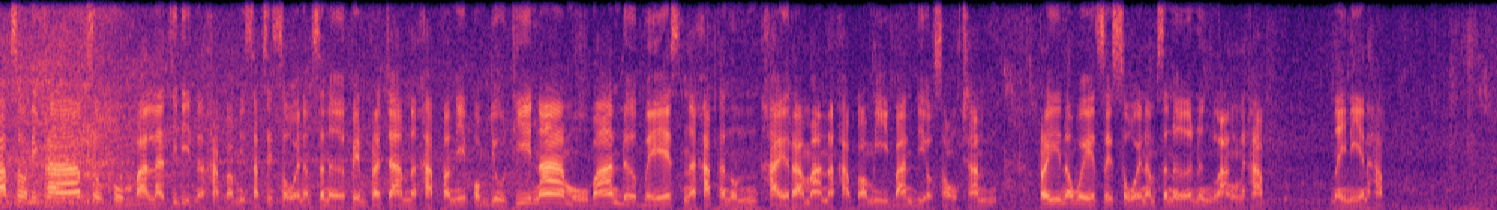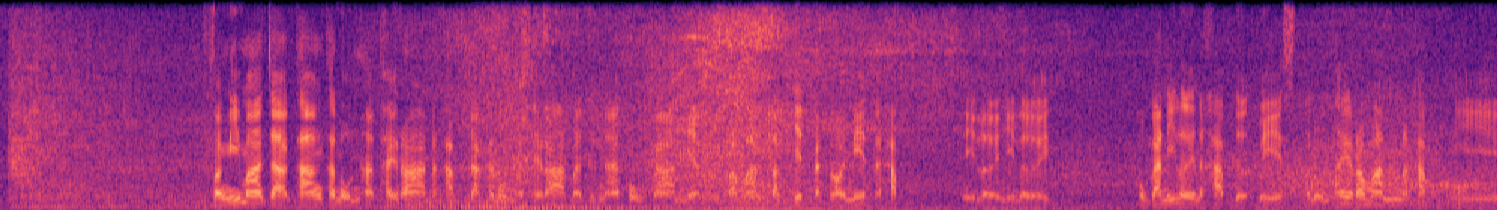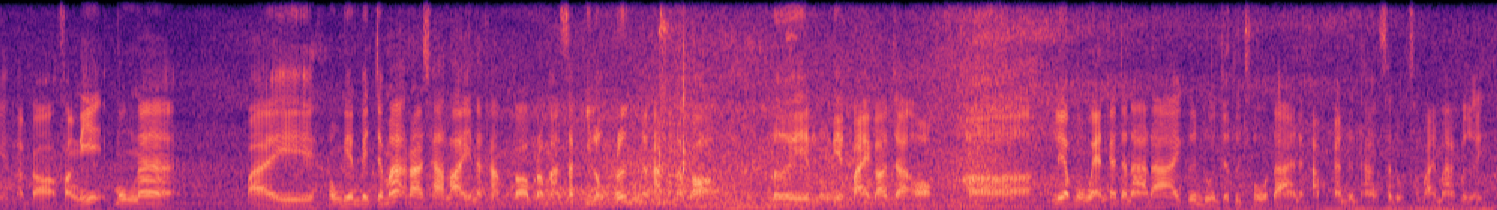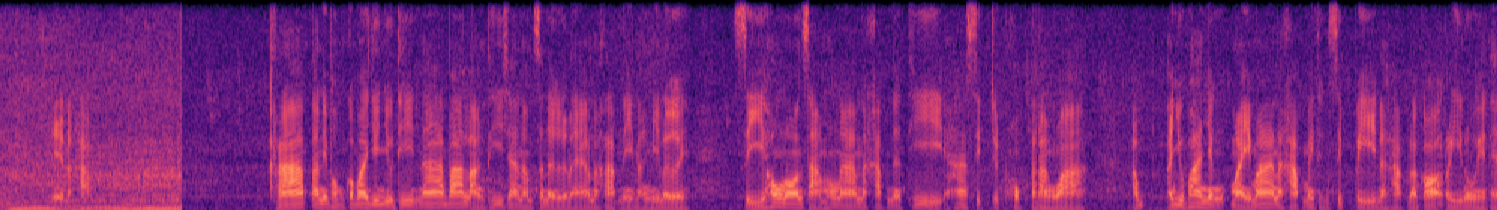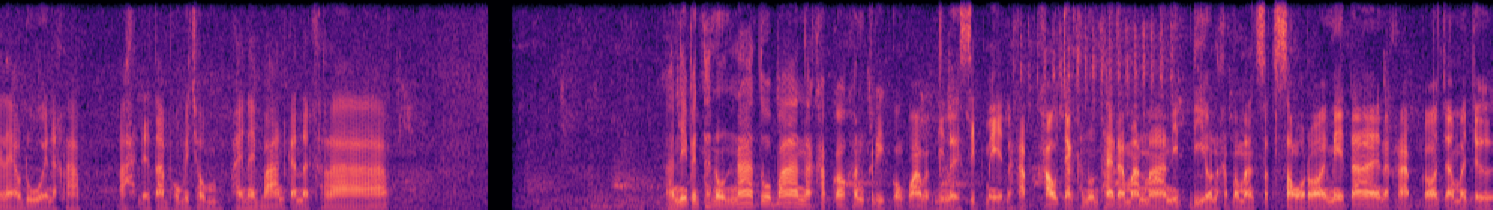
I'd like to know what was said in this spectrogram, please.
ครับ สวัสดีครับ สุขุมบ้านและที่ดินนะครับ ก็มีทรัพย์สวยนำเสนอเป็นประจำนะครับ ตอนนี้ผมอยู่ที่หน้าหมู่บ้านเดอะเบสนะครับ ถนนไทยรามันนะครับ ก็มีบ้านเดี่ยว 2 ชั้น รีโนเวทสวยๆนำเสนอ 1 หลังนะครับ ในนี้นะครับ ฝั่งนี้มาจากทางถนนหัดไทยราชนะครับ จากถนนหัดไทยราชมาถึงหน้าโครงการเนี่ยประมาณสัก 7-800 เมตรนะครับ นี่เลยนี่เลยโครงการนี้เลยนะครับเดอะเบสถนนไทยรามันนะครับนี่ แล้วก็ฝั่งนี้มุ่งหน้าไปโรงเรียนเบญจมราชาลัยนะครับ ก็ประมาณสักกิโลครึ่งนะครับ แล้วก็เลยโรงเรียนไปก็จะออกเออเรียบวงแหวนกาญจนาได้ขึ้นด่วนจตุโชตได้นะครับ การเดินทางสะดวกสบายมากเลยนี่นะครับ ครับ ตอนนี้ผมก็มายืนอยู่ที่หน้าบ้านหลังที่จะนำเสนอแล้วนะครับนี่หลังนี้เลย สีห้องนอน 3 ห้องน้ำนะครับเนื้อที่ 50.6 ตารางวา อายุบ้านยังใหม่มากนะครับ ไม่ถึง 10 ปีนะครับ แล้วก็รีโนเวทให้แล้วด้วยนะครับไปเดี๋ยวตามผมไปชมภายในบ้านกันนะครับ อันนี้เป็นถนนหน้าตัวบ้านนะครับ ก็คอนกรีตกว้างๆแบบนี้เลย 10 เมตรนะครับ เข้าจากถนนไทยรามันมานิดเดียวนะครับ ประมาณสัก 200 เมตรได้นะครับ ก็จะมาเจอ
